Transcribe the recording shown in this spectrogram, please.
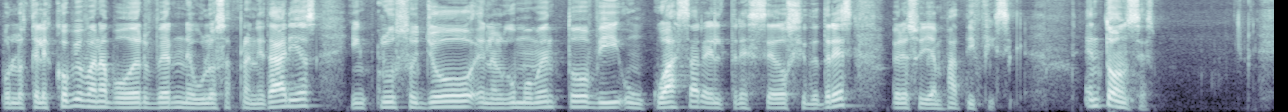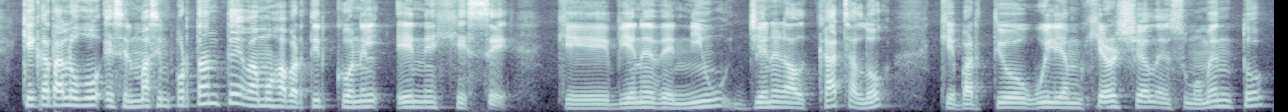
por, los telescopios, van a poder ver nebulosas planetarias. Incluso yo en algún momento vi un quasar, el 3C273, pero eso ya es más difícil. Entonces, ¿qué catálogo es el más importante? Vamos a partir con el NGC, que viene de New General Catalog, que partió William Herschel en su momento,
